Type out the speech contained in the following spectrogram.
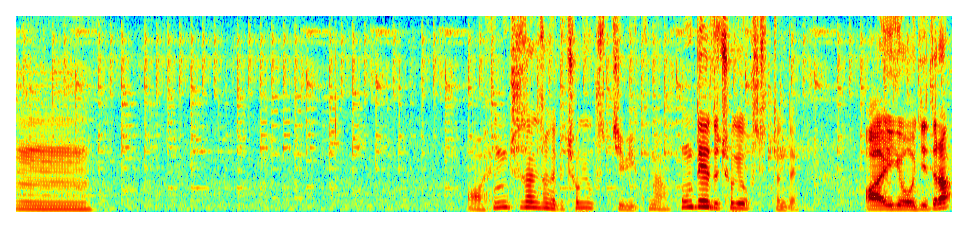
음. 어, 행주산성에도 초계국수집이 있구나. 홍대에도 초계국수 있던데. 아, 이게 어디더라?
